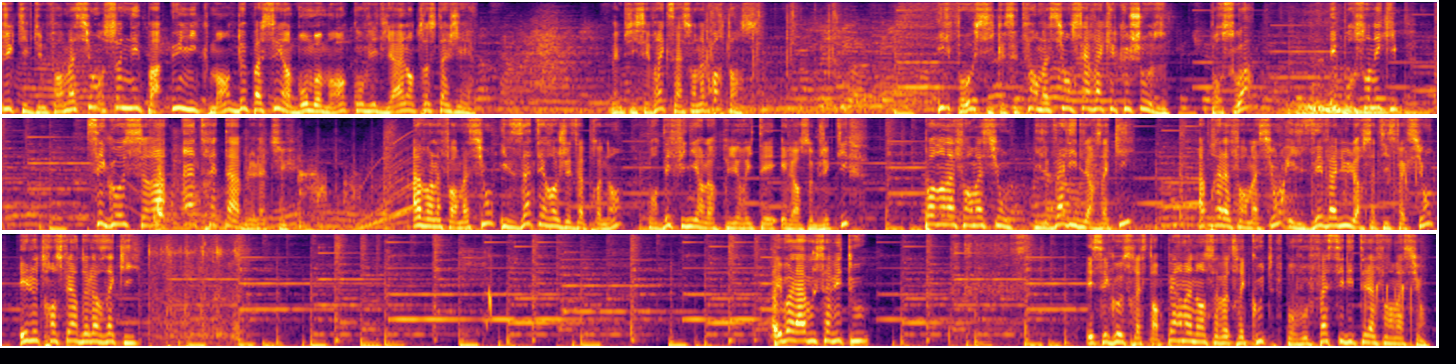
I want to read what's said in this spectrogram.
L'objectif d'une formation, ce n'est pas uniquement de passer un bon moment convivial entre stagiaires. Même si c'est vrai que ça a son importance. Il faut aussi que cette formation serve à quelque chose, pour soi et pour son équipe. Segos sera intraitable là-dessus. Avant la formation, ils interrogent les apprenants pour définir leurs priorités et leurs objectifs. Pendant la formation, ils valident leurs acquis. Après la formation, ils évaluent leur satisfaction et le transfert de leurs acquis. Et voilà, vous savez tout Et Segos reste en permanence à votre écoute pour vous faciliter la formation.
